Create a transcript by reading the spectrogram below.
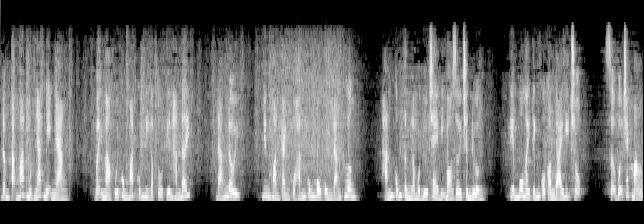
đâm tặng mắt một nhát nhẹ nhàng. Vậy mà cuối cùng mắt cũng đi gặp tổ tiên hắn đấy. Đáng đời, nhưng hoàn cảnh của hắn cũng vô cùng đáng thương. Hắn cũng từng là một đứa trẻ bị bỏ rơi trên đường. Tiền mua máy tính của con gái bị trộm. Sợ vợ trách mắng,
